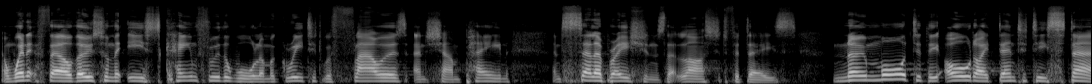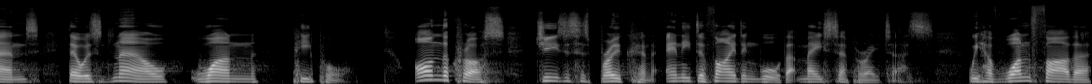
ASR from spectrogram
And when it fell, those from the east came through the wall and were greeted with flowers and champagne and celebrations that lasted for days. No more did the old identity stand, there was now one people. On the cross, Jesus has broken any dividing wall that may separate us. We have one Father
